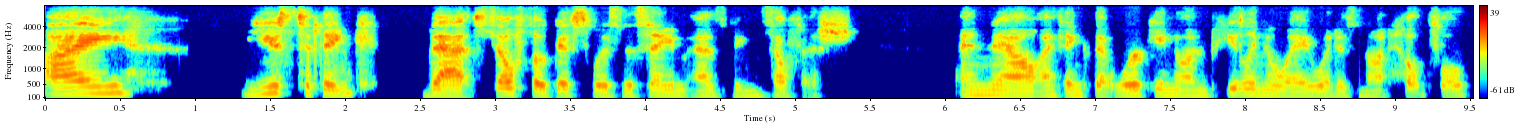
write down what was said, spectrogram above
I used to think that self focus was the same as being selfish. And now I think that working on peeling away what is not helpful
